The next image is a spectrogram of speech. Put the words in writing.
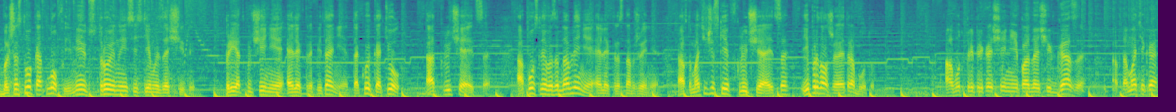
Большинство котлов имеют встроенные системы защиты. При отключении электропитания такой котел отключается, а после возобновления электроснабжения автоматически включается и продолжает работу. А вот при прекращении подачи газа автоматика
